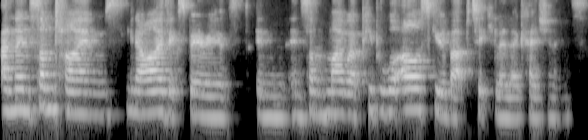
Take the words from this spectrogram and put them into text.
And then sometimes you know i've experienced in in some of my work people will ask you about particular locations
